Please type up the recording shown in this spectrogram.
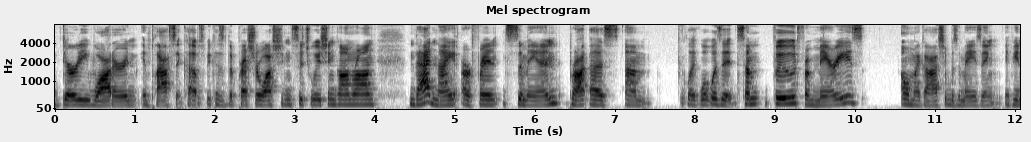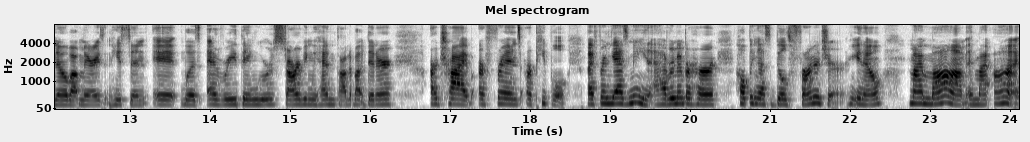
dirty water in, in plastic cups because of the pressure washing situation gone wrong. That night, our friend Saman brought us um like what was it? Some food from Mary's. Oh my gosh, it was amazing. If you know about Mary's in Houston, it was everything. We were starving. We hadn't thought about dinner our tribe, our friends, our people. My friend Yasmin, I remember her helping us build furniture, you know. My mom and my aunt,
